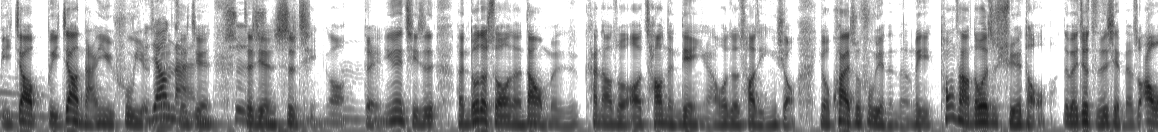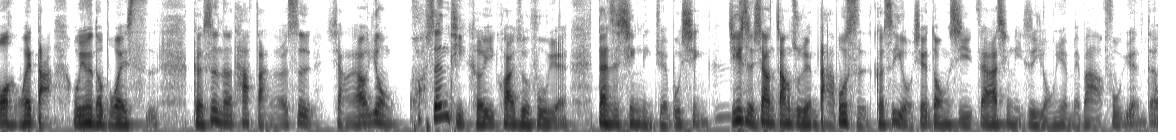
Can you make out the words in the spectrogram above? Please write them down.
比较比较难以复原的这件这件事情哦。对，因为其实很多的时候呢，当我们看到说哦，超能电影啊，或者超级英雄有快速复原的能力，通常都会是噱头，对不对？就只是显得说啊，我很会打，我永远都不会死。可是呢，他反而是想要用身体可以快速复原，但是心灵却不行。即使像张竹元打不死，可是有些东西在他心里是永远没办法复原的。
